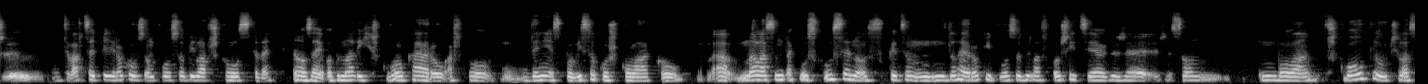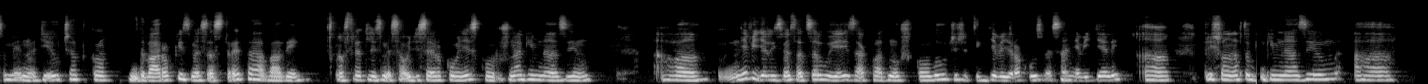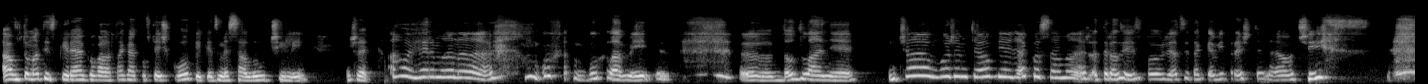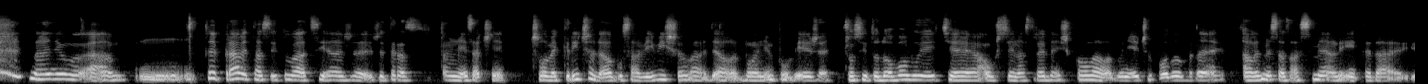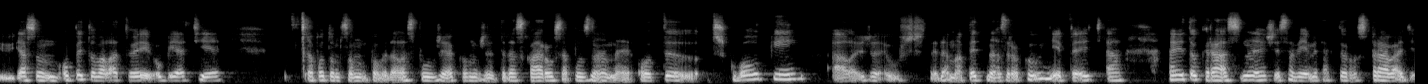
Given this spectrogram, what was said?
25 e, rokov som pôsobila v školstve. Naozaj od malých škôlkárov až po dnes po vysokoškolákov. A mala som takú skúsenosť, keď som dlhé roky pôsobila v Košiciach, že, že som bola v škôlke, učila som jedno dievčatko. Dva roky sme sa stretávali. Stretli sme sa o 10 rokov neskôr už na gymnáziu. A nevideli sme sa celú jej základnú školu, čiže tých 9 rokov sme sa nevideli. A prišla na to gymnázium a automaticky reagovala tak, ako v tej škôlke, keď sme sa lúčili že ahoj Hermana, buchla mi e, do dlane, čau, môžem ťa objať, ako sa máš? A teraz jej spolužiaci také vytreštené oči na ňu a mm, to je práve tá situácia, že, že teraz tam nezačne človek kričať alebo sa vyvyšovať alebo nepovie, že čo si to dovolujete a už ste na strednej škole alebo niečo podobné. Ale sme sa zasmiali, teda ja som opetovala to jej objatie a potom som povedala spolužiakom, že teda s Klárou sa poznáme od, od škôlky ale že už teda má 15 rokov, nie 5 a, a je to krásne, že sa vieme takto rozprávať. E,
